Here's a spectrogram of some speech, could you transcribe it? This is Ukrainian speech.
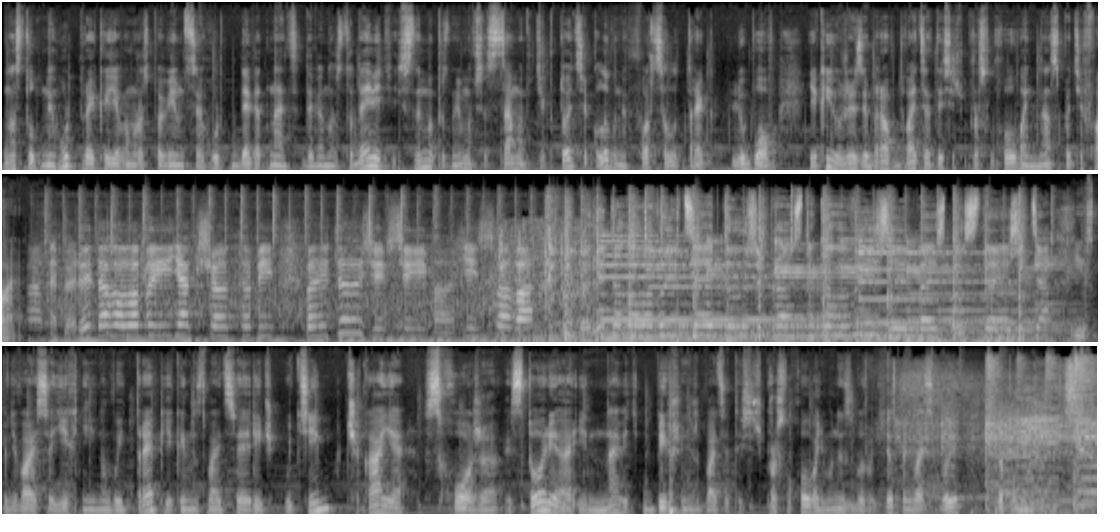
Наступний гурт, про який я вам розповім, це гурт 1999, і з ними познайомився саме в Тіктоці, коли вони форсили трек Любов, який вже зібрав 20 тисяч прослуховувань на Spotify. Не бери до голови, якщо тобі байдужі всі мої слова. Не бери до голови, це дуже просто, коли пусте життя. І сподіваюся, їхній новий трек, який називається Річ у Тім, чекає схожа історія, і навіть більше ніж 20 тисяч прослуховувань вони зберуть. Я сподіваюся, ви допоможете.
